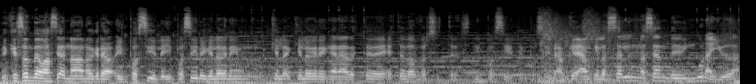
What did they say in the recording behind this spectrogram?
Es que son demasiados. No, no creo. Imposible, imposible que logren, que, logren ganar este, este 2 vs 3. Imposible, imposible. Aunque, aunque los Serling no sean de ninguna ayuda.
